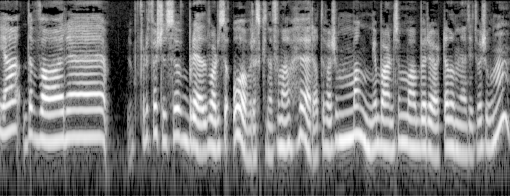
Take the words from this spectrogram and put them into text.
Ja, det var eh, For det første så ble, var det så overraskende for meg å høre at det var så mange barn som var berørt av denne situasjonen.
